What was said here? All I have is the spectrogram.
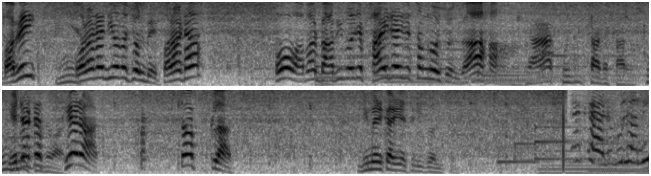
বাবি। পরাটা দিয়েও তো চলবে পরাটা ও আবার বাবি বলছে ফ্রাইড রাইসের সঙ্গেও চলবে আহা যা খুশি তাতে খাবে এটা একটা। সেরা টপ ক্লাস ডিমের কারি রেসিপি চলছে রাখা আলুগুলো আমি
